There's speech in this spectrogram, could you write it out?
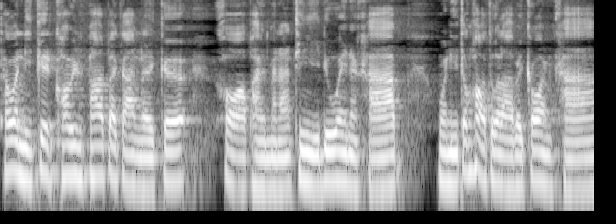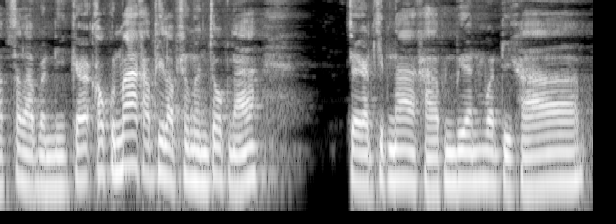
ถ้าวันนี้เกิดข้อผิดพลาดประการใดก็ขออภัยมาณที่นี้ด้วยนะครับ วันนี้ต้องขอตัวลาไปก่อนครับสำหรับวันนี้ก็ขอบคุณมากครับที่รับชมจนจบนะ เจอกันคลิปหน้าครับเพื่อนๆสวัสดีครับ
